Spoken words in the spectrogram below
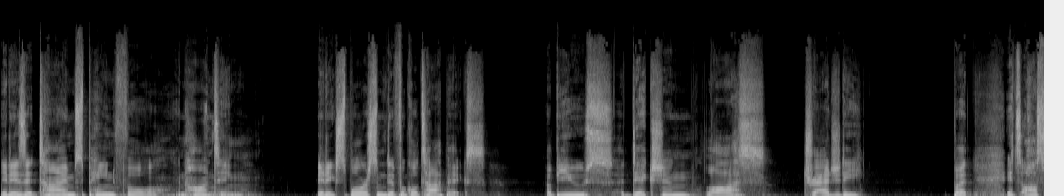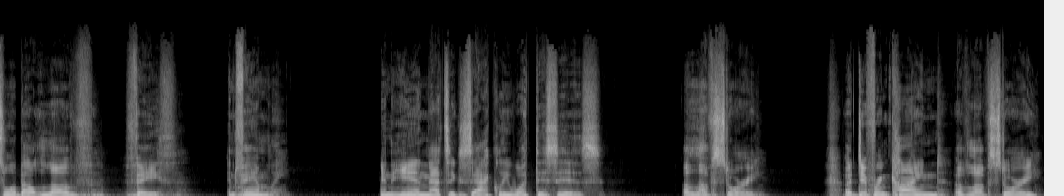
It is at times painful and haunting. It explores some difficult topics abuse, addiction, loss, tragedy. But it's also about love, faith, and family. In the end, that's exactly what this is a love story. A different kind of love story,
